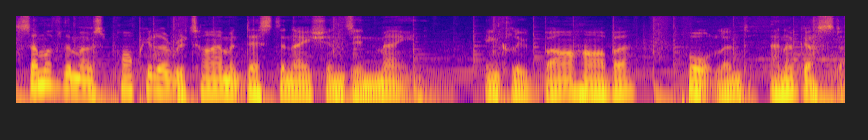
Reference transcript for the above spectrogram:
Some of the most popular retirement destinations in Maine include Bar Harbor, Portland, and Augusta.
